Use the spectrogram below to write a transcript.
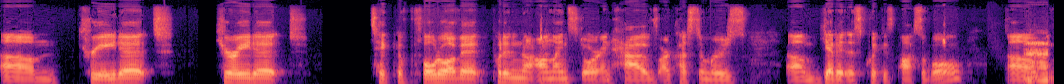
um, create it, curate it, take a photo of it, put it in an online store, and have our customers um, get it as quick as possible. Um, mm-hmm.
